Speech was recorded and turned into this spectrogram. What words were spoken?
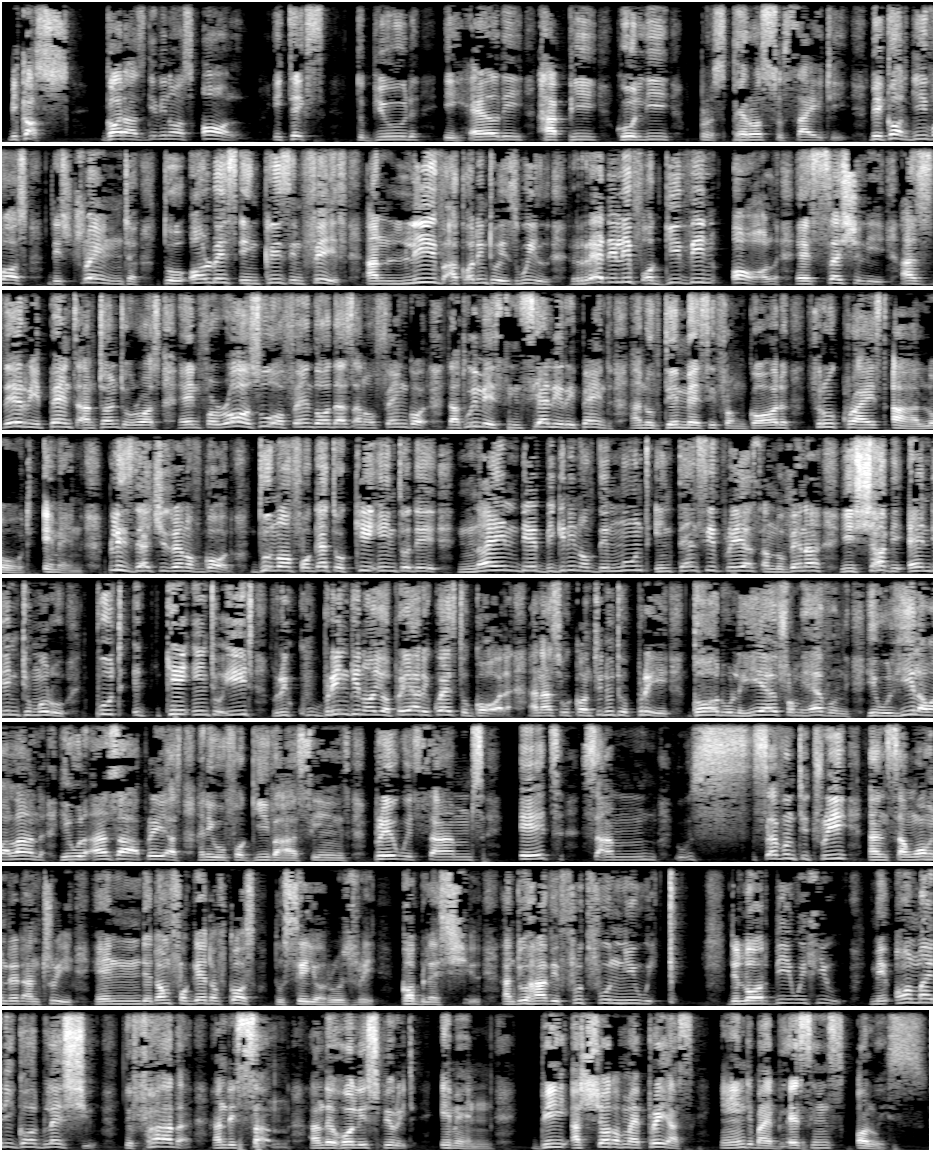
Because God has given us all it takes to build a healthy, happy, holy, prosperous society. May God give us the strength to always increase in faith and live according to His will, readily forgiving all, especially as they repent and turn to us. And for us who offend others and offend God, that we may sincerely repent and obtain mercy from God through Christ our Lord. Amen. Please, dear children of God, do not forget to key into the nine day beginning of the month intensive prayers and novena. It shall be ending tomorrow. Put a key into it, bringing all your prayer requests to God. And as we continue to pray, God will hear from heaven. He will heal our land. He will answer our prayers and He will forgive our sins. Pray with Psalms 8, Psalm 73, and Psalm 103. And don't forget, of course, to say your rosary. God bless you. And do have a fruitful new week. The Lord be with you. May Almighty God bless you, the Father and the Son and the Holy Spirit. Amen. Be assured of my prayers and my blessings always.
